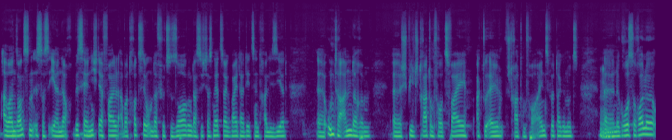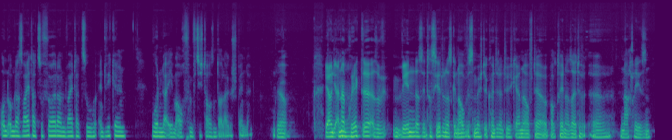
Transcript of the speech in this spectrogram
Aber ansonsten ist das eher noch bisher nicht der Fall. Aber trotzdem, um dafür zu sorgen, dass sich das Netzwerk weiter dezentralisiert, äh, unter anderem äh, spielt Stratum V2, aktuell Stratum V1 wird da genutzt, mhm. äh, eine große Rolle. Und um das weiter zu fördern, weiter zu entwickeln, wurden da eben auch 50.000 Dollar gespendet. Ja. Ja, und die anderen mhm. Projekte, also wen das interessiert und das genau wissen möchte, könnt ihr natürlich gerne auf der Blocktrainer-Seite äh, nachlesen.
